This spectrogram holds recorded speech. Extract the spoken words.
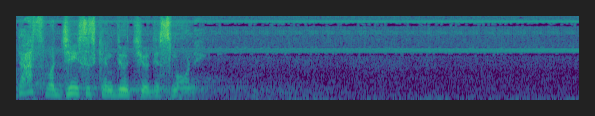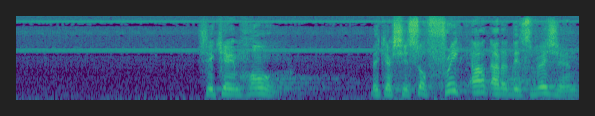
That's what Jesus can do to you this morning. She came home because she's so freaked out out of this vision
